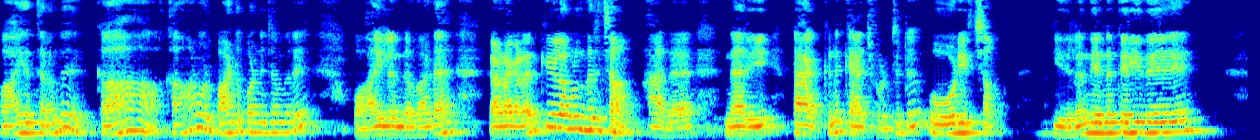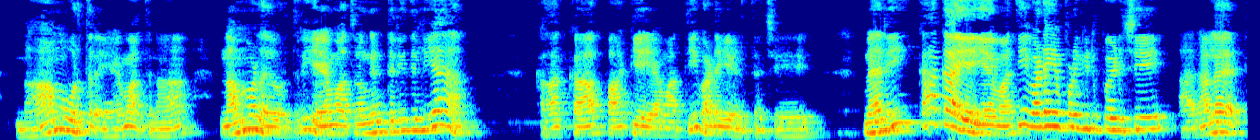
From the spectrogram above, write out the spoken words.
வாயை திறந்து கா கான்னு ஒரு பாட்டு பண்ணிச்சான் மாதிரி வாயில இருந்த வடை கட கட கீழே விழுந்துருச்சான் அதை நரி டாக்குன்னு கேட்ச் பிடிச்சிட்டு ஓடிடுச்சான் இதுல இருந்து என்ன தெரியுது? நாம ஒருத்தரை ஏமாத்தினா நம்மள ஒருத்தர் ஏமாத்துவாங்கன்னு தெரியுது இல்லையா? காக்கா பாட்டியை ஏமாத்தி வடையை எடுத்துச்சு. நரி காக்காயை ஏமாத்தி வடையை புடுங்கிட்டு போயிடுச்சு. அதனால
